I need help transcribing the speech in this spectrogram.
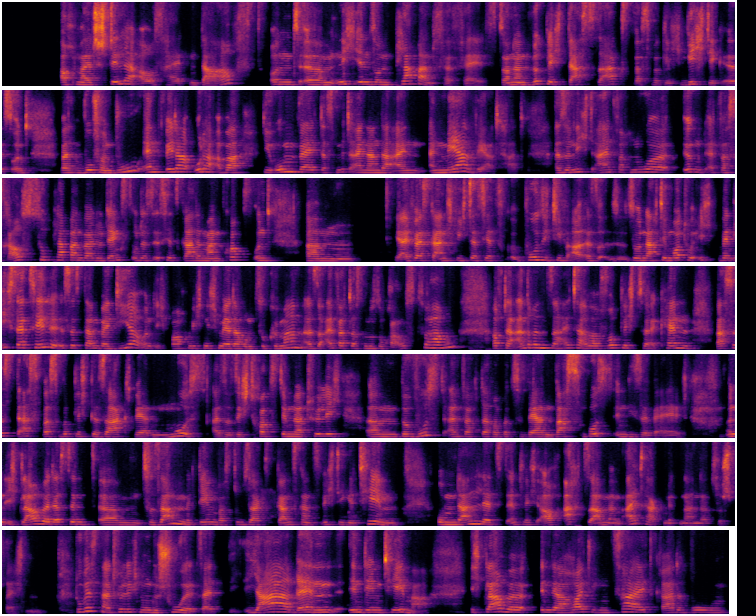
auch mal Stille aushalten darfst und ähm, nicht in so ein Plappern verfällst, sondern wirklich das sagst, was wirklich wichtig ist und wovon du entweder oder aber die Umwelt, das Miteinander ein, ein Mehrwert hat. Also nicht einfach nur irgendetwas rauszuplappern, weil du denkst, oh, das ist jetzt gerade in meinem Kopf und ähm, ja, ich weiß gar nicht, wie ich das jetzt äh, positiv, also so nach dem Motto, ich, wenn ich es erzähle, ist es dann bei dir und ich brauche mich nicht mehr darum zu kümmern. Also einfach das nur so rauszuhauen. Auf der anderen Seite aber wirklich zu erkennen, was ist das, was wirklich gesagt werden muss. Also sich trotzdem natürlich ähm, bewusst einfach darüber zu werden, was muss in diese Welt. Und ich glaube, das sind ähm, zusammen mit dem, was du sagst, ganz, ganz wichtige Themen um dann letztendlich auch achtsam im Alltag miteinander zu sprechen. Du bist natürlich nun geschult seit Jahren in dem Thema. Ich glaube, in der heutigen Zeit, gerade wo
